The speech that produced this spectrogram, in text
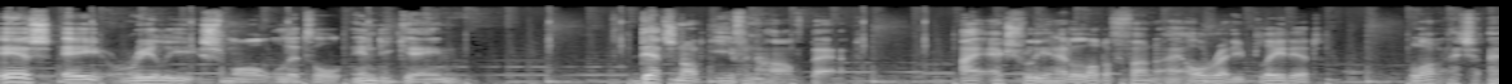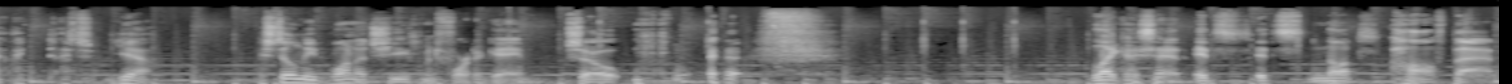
is a really small little indie game that's not even half bad. I actually had a lot of fun. I already played it a lot. I, I, I, yeah, I still need one achievement for the game. So, like I said, it's it's not half bad,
